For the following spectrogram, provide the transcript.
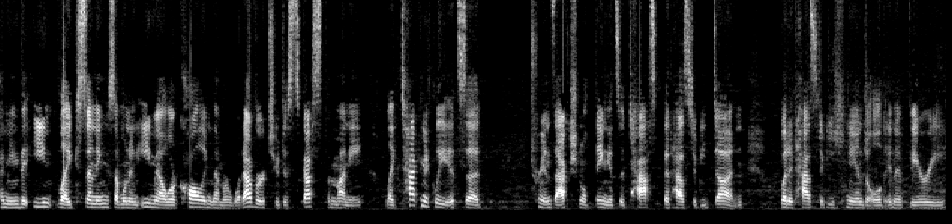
I mean, the e- like sending someone an email or calling them or whatever to discuss the money, like technically it's a transactional thing. It's a task that has to be done, but it has to be handled in a very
